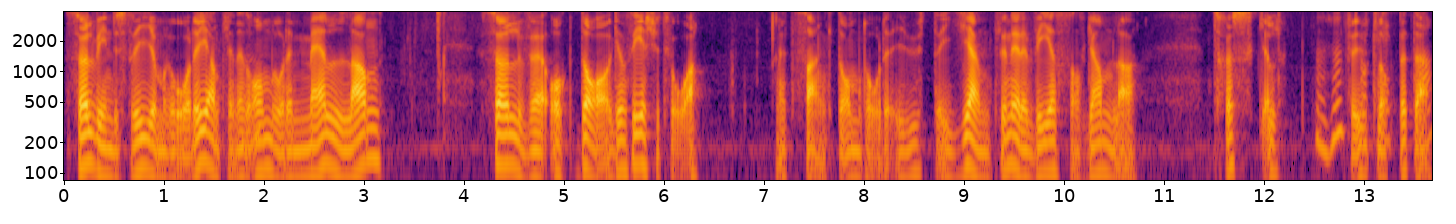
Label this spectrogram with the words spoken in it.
Sölve industriområde egentligen, ett område mellan Sölve och dagens E22. Ett sankt område ute. Egentligen är det Vesans gamla tröskel för utloppet där. ja.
